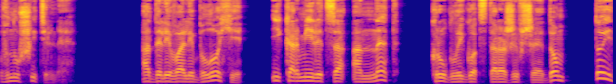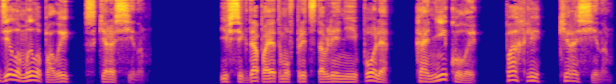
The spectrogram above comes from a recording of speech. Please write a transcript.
внушительное одолевали блохи, и кормилица Аннет, круглый год сторожившая дом, то и дело мыла полы с керосином. И всегда поэтому в представлении Поля каникулы пахли керосином.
